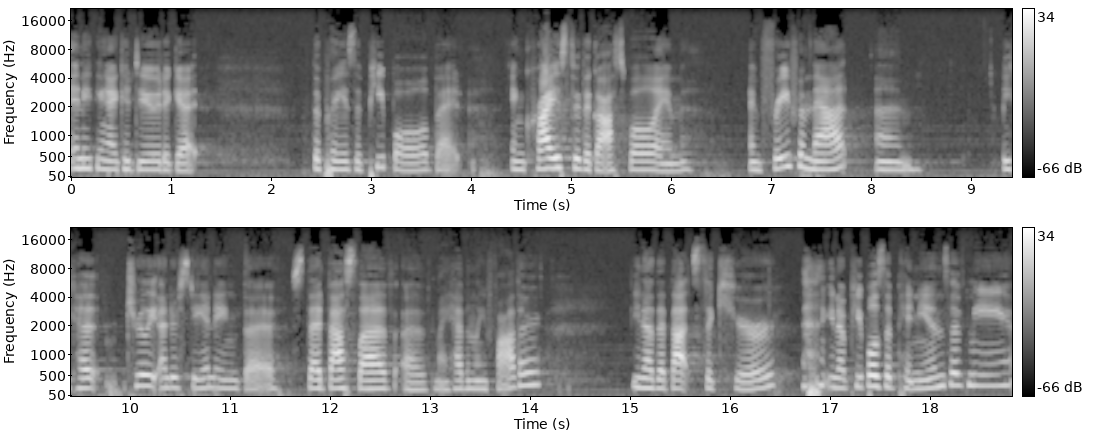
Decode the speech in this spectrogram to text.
anything I could do to get the praise of people, but in Christ through the gospel, I'm I'm free from that. Um, because truly understanding the steadfast love of my heavenly Father, you know that that's secure. you know, people's opinions of me,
